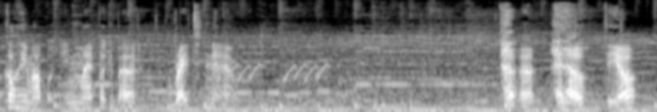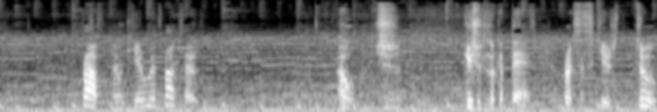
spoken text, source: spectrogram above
call him up in my Poképod right now. Hello, Theo? Prof, I'm here with Roxas. Oh, you should, you should look at that. Roxas here too.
